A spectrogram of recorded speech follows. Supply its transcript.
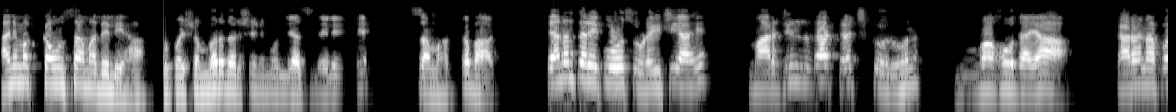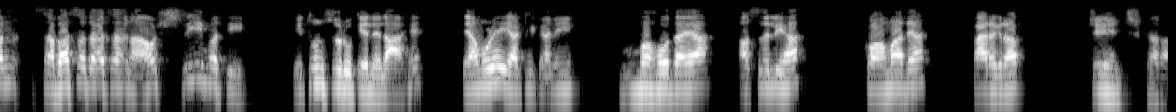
आणि मग कंसामध्ये लिहा. रुपये शंभर दर्शनी मूल्य असलेले समहक्क भाग. त्यानंतर एक ओळ सोडायची आहे. मार्जिनला टच करून महोदया. कारण आपण सभासदाचं नाव श्रीमती इथून सुरू केलेलं आहे. त्यामुळे या ठिकाणी महोदया असं लिहा कॉमा द्या पॅराग्राफ चेंज करा.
